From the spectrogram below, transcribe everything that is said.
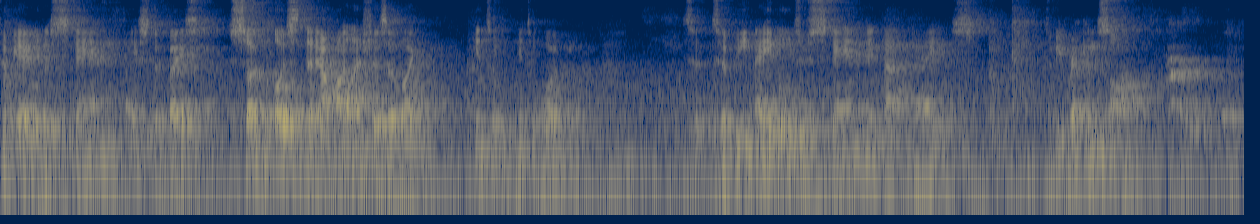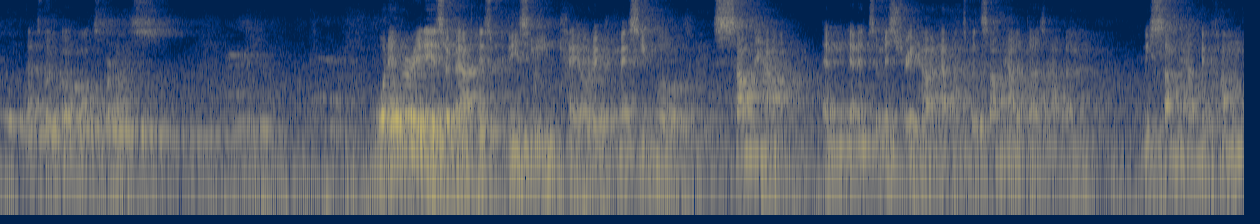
to be able to stand face to face, so close that our eyelashes are like inter- interwoven to, to be able to stand in that gaze, to be reconciled. That's what God wants for us. Whatever it is about this busy, chaotic, messy world, somehow, and, and it's a mystery how it happens, but somehow it does happen, we somehow become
